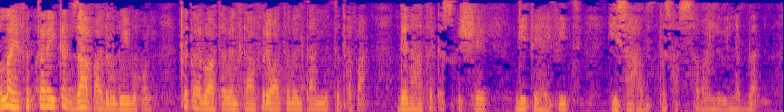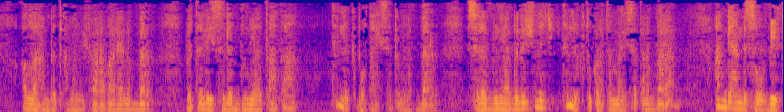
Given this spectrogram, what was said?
አላህ የፈጠረኝ ቀን ዛፍ አድርጎ ይብሆን ቅጠሏ ተበልታ ፍሬዋ ተበልታ የምትጠፋ ገና ተቀስቅሼ ጌታዬ ፊት ሂሳብ እተሳሰባለሁ ይል ነበር አላህን በጣም የሚፈራ ባሪያ ነበር በተለይ ስለ ዱንያ ጣጣ ትልቅ ቦታ አይሰጥም ነበር ስለ ዱንያ ብልጅ ልጅ ትልቅ ትኩረት የማይሰጥ ነበረ አንድ አንድ ሰው ቤቱ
